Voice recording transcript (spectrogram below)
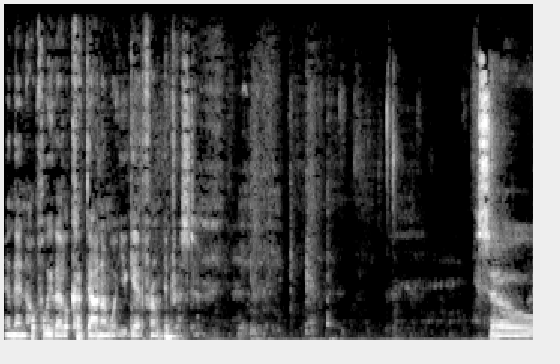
and then hopefully that'll cut down on what you get from Pinterest. So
